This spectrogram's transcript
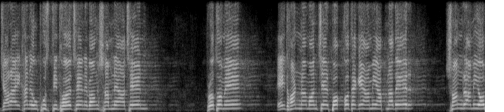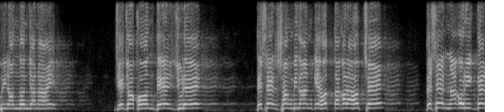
যারা এখানে উপস্থিত হয়েছেন এবং সামনে আছেন, প্রথমে এই ধর্ণা মঞ্চের পক্ষ থেকে আমি আপনাদের সংগ্রামী অভিনন্দন জানাই যে যখন দেশ জুড়ে দেশের সংবিধানকে হত্যা করা হচ্ছে। দেশের নাগরিকদের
